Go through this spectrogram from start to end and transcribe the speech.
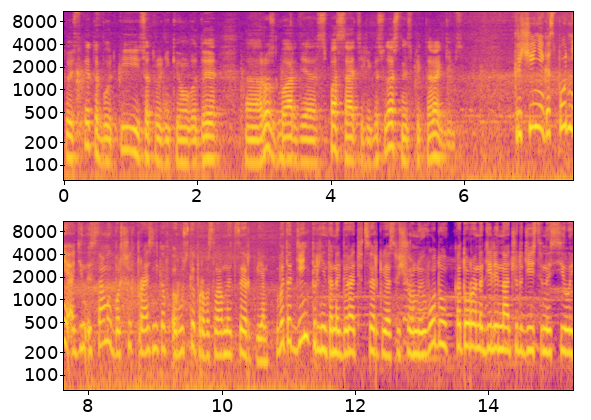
То есть это будут и сотрудники МВД, Росгвардия, спасатели, государственные инспектора ГИМС. Крещение Господне – один из самых больших праздников Русской Православной Церкви. В этот день принято набирать в церкви освященную воду, которая наделена чудодейственной силой,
